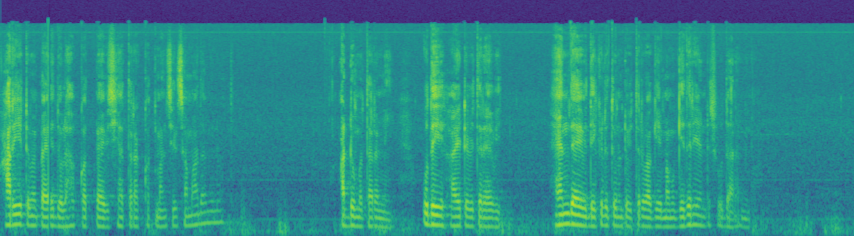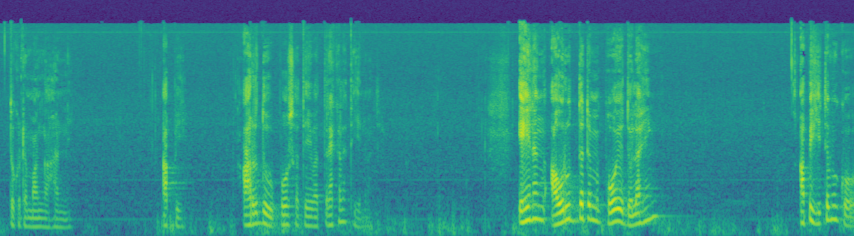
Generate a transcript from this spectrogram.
හරියටම පැය 12ක්වත් පැය 24ක්වත් මං සිල් සමාදන් වෙනවද? අඩුම තරමේ උදේ 6ට විතර ඇවිත් හැන්දෑවේ 2ට 3ට විතර වගේ මම ගෙදර යන්න සූදානම් වෙනවා. එතකොට මං අහන්නේ අපි අර්ධ උපෝසතේවත් රැකලා තියෙනවද? එහෙනම් අවුරුද්දටම පෝය 12න් අපි හිතමුකෝ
